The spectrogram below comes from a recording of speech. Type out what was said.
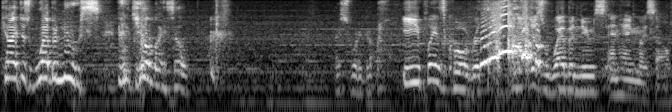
can I just web a noose and kill myself? I swear to God. E, please quote Richard. Can I just web a noose and hang myself?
